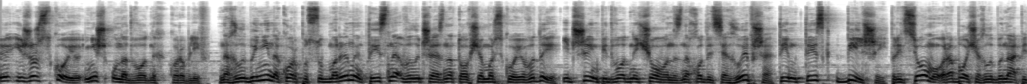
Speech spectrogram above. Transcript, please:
міцною і жорсткою, ніж у надводних кораблів. На глибині на корпус субмарини тисне величезна товща морської води, і чим підводний човен знаходиться глибше, тим тиск більший. При цьому робоча глибина підводного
